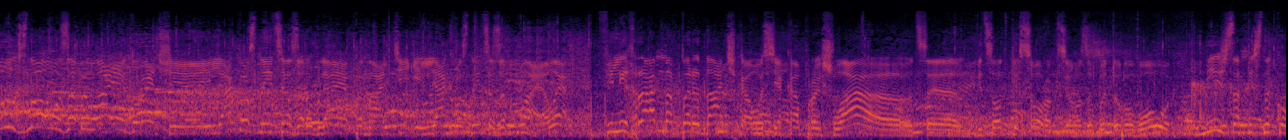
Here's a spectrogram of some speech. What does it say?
Рух знову забиває. До речі, Ілля Квасниця заробляє пенальті. Ілля Квасниця забиває. Але філігранна передачка, ось яка пройшла, це відсотків 40 цього забитого голу. Між захисником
